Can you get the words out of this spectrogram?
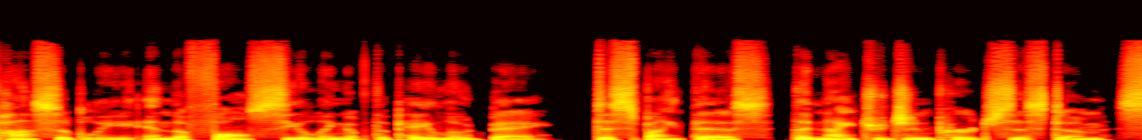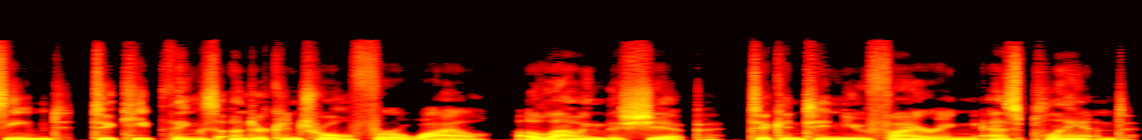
possibly in the false ceiling of the payload bay. Despite this, the nitrogen purge system seemed to keep things under control for a while, allowing the ship to continue firing as planned.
